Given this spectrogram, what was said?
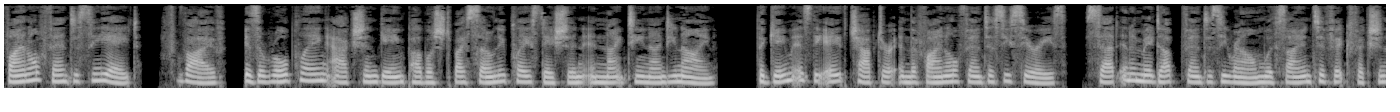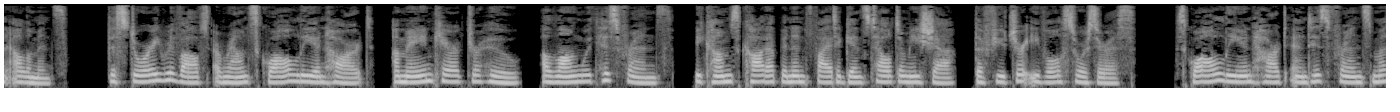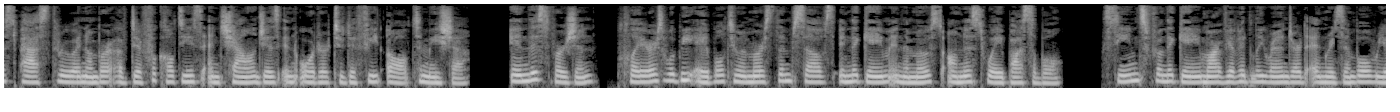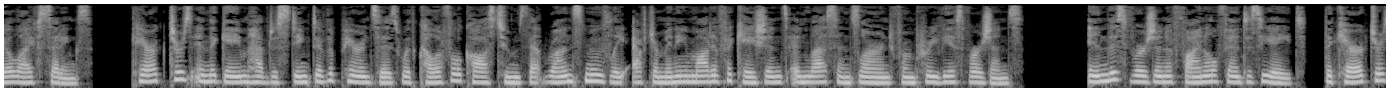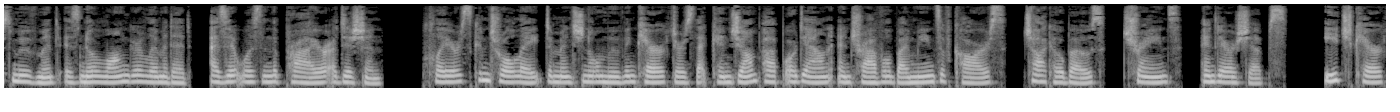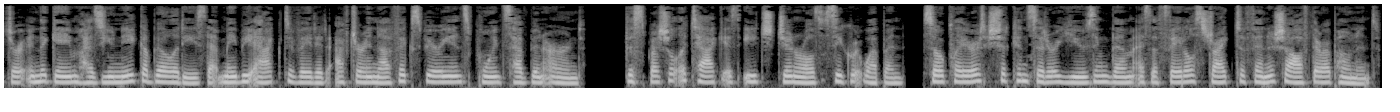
Final Fantasy VIII, FV, is a role playing action game published by Sony PlayStation in 1999. The game is the eighth chapter in the Final Fantasy series, set in a made up fantasy realm with scientific fiction elements. The story revolves around Squall Leonhart, a main character who, along with his friends, becomes caught up in a fight against Ultimecia, the future evil sorceress. Squall Leonhart and his friends must pass through a number of difficulties and challenges in order to defeat Ultimecia. In this version, players will be able to immerse themselves in the game in the most honest way possible. Scenes from the game are vividly rendered and resemble real life settings. Characters in the game have distinctive appearances with colorful costumes that run smoothly after many modifications and lessons learned from previous versions. In this version of Final Fantasy VIII, the character's movement is no longer limited, as it was in the prior edition. Players control 8-dimensional moving characters that can jump up or down and travel by means of cars, chocobos, trains, and airships. Each character in the game has unique abilities that may be activated after enough experience points have been earned. The special attack is each general's secret weapon, so players should consider using them as a fatal strike to finish off their opponent.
